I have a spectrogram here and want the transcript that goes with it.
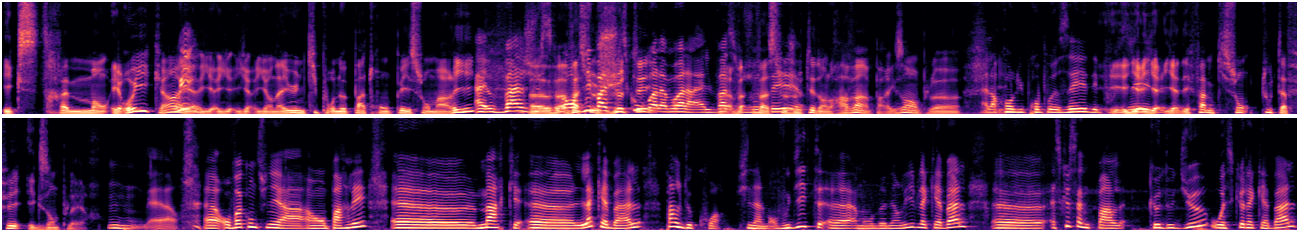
extrêmement héroïques. hein. Oui. Il y il y, y en a une qui, pour ne pas tromper son mari, Elle va, juste, Euh, va- on va dit se pas jusqu'où, jeter- voilà, voilà, elle va, va, se, va- jeter, va se euh, jeter dans le ravin, par exemple. Euh, alors qu'on lui proposait d'épouser. Il y, a- a femmes qui sont tout à fait exemplaires. Mhm. Alors, euh, on va continuer à, en parler. Euh, Marc, euh, la Kabbale parle de quoi finalement? Vous dites à un moment donné le livre, la Kabbale, euh, est-ce que ça ne parle de Dieu ou est-ce que la Kabbale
